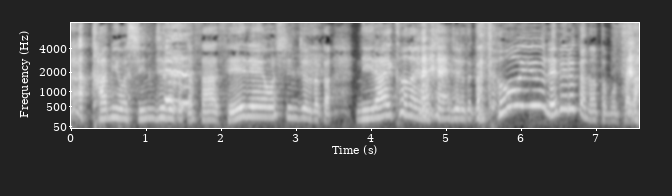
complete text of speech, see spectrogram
神を信じるとかさ、精霊を信じるとか、二来家内を信じるとか、そういうレベルかなと思ったら。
